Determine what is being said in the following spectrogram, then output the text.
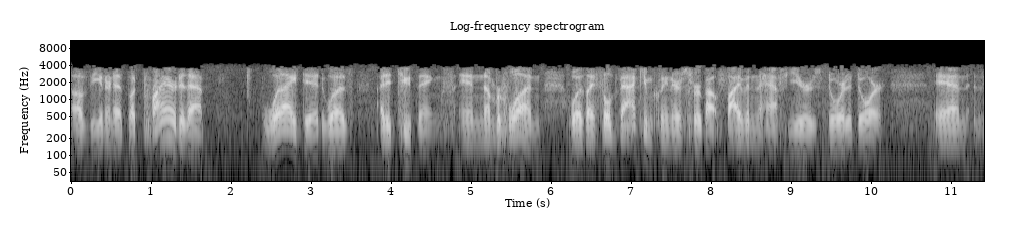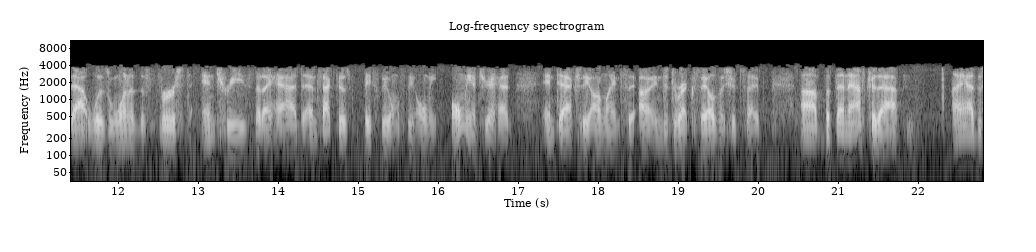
of the internet. But prior to that, what I did was I did two things, and number one was I sold vacuum cleaners for about five and a half years door to door. And that was one of the first entries that I had. In fact, it was basically almost the only only entry I had into actually online uh, into direct sales, I should say. Uh, but then after that, I had this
